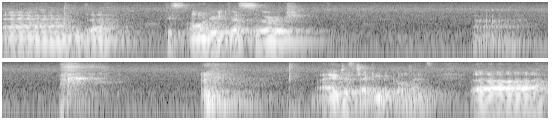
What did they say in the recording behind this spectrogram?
And uh, this on request search. Uh, I'm just checking the comments. Uh,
